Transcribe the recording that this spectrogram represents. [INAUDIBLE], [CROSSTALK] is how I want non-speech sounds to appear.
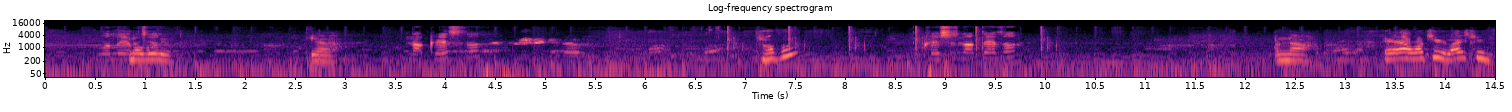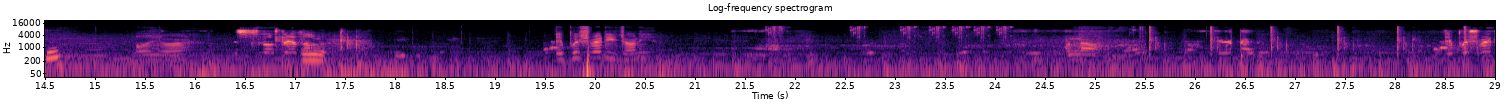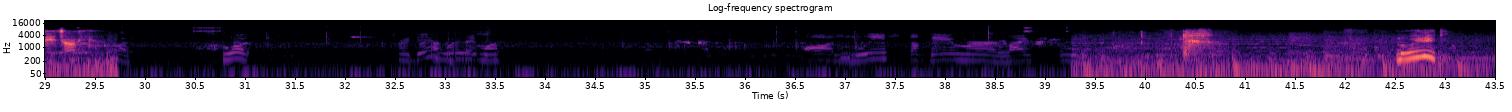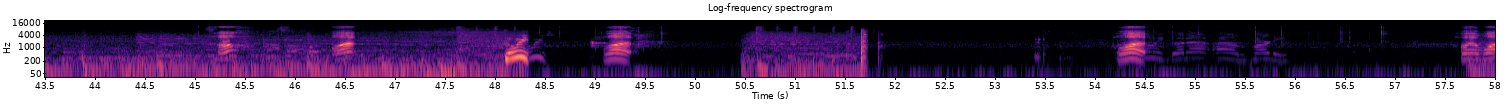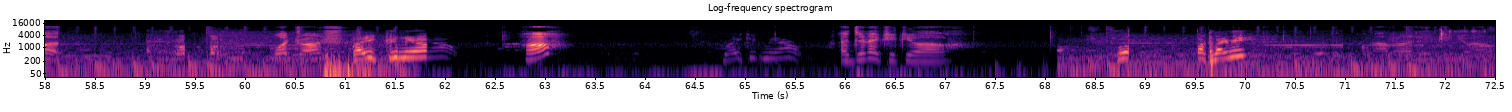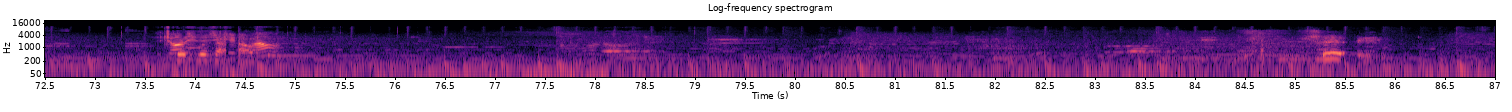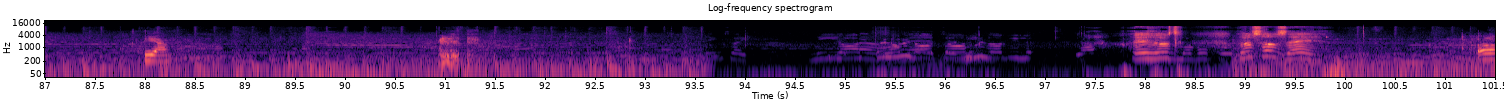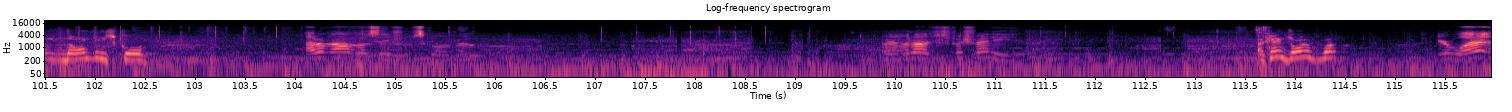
William no, too? William. Yeah. Not Chris though? Helpful? Chris is not there though? Oh, no. Hey, I watch your live stream, fool. Oh, you are? Chris is not there though? Uh, Hey, push ready, Johnny. oh, no. Hey, push ready, Johnny. What? I did. I can What play is- more. Oh, Luis the Gamer live stream. Luis, Huh? What? Luis, Luis, What? What? Louis, go to um party. Wait, what? What, Josh? why you kick me out? out. Huh? Why you kick me out? I didn't kick you out. What? Invite me? Nah, bro, I didn't kick you out. Johnny, did you kick him out? I or need Hey, who's who's Jose? Um, the one from school. I don't know Jose from school, bro. Alright, hold on, just push ready. I can't join, but You're what?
